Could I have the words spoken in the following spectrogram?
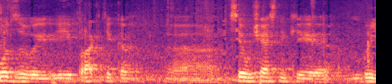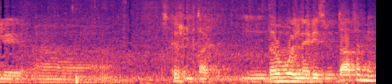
отзывы и практика, э, все участники были, э, скажем так, довольны результатами,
